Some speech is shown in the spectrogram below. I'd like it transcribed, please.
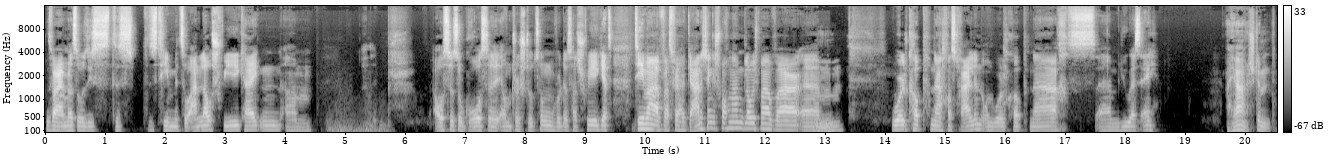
es war immer so dieses, das, das Team mit so Anlaufschwierigkeiten. Ähm, außer so große Unterstützung wird das halt schwierig. Jetzt Thema, was wir halt gar nicht angesprochen haben, glaube ich mal, war ähm, mhm World Cup nach Australien und World Cup nach ähm, USA. Ach ja, stimmt.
